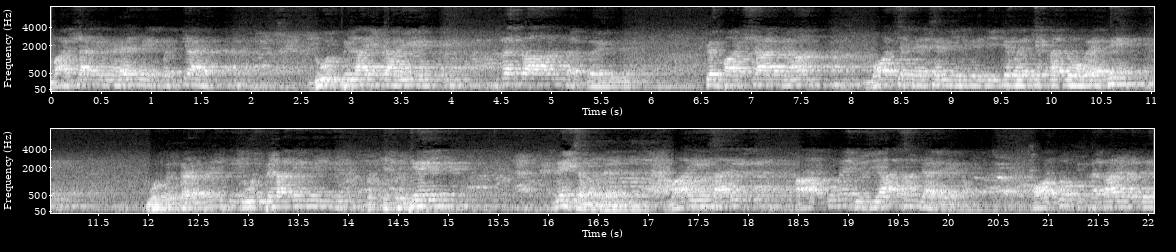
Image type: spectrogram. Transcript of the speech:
بادشاہ کے محل میں ایک بچہ ہے، دودھ پلائی چاہیے قطار لگ گئی۔ کہ بادشاہ کے یہاں بہت سے پیسے ملے گئے جن کے بچے قتل ہو گئے تھے۔ وہ تو تڑپ رہی تھی دودھ پلانے کے لیے۔ بچے تو تھے نہیں۔ سمجھ رہے بھائی، یہ ساری آپ کو میں جزیات سمجھا دے رہا ہوں۔ عورتوں کی قطار لگ گئی۔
